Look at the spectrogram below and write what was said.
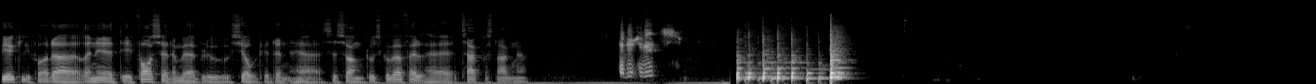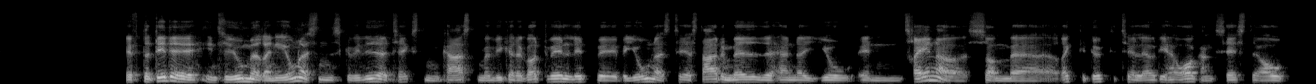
virkelig for dig, René, at det fortsætter med at blive sjovt i den her sæson. Du skal i hvert fald have tak for snakken her. Er det så lidt? Efter dette interview med René Jonasen skal vi videre i teksten, Carsten, men vi kan da godt dvæle lidt ved, ved Jonas til at starte med. Han er jo en træner, som er rigtig dygtig til at lave de her overgangsheste, og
